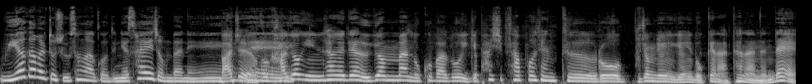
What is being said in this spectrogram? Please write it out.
위화감을 또 조성하거든요 사회 전반에. 맞아요. 네. 그 가격 인상에 대한 의견만 놓고 봐도 이게 84%로 부정적인 의견이 높게 나타났는데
